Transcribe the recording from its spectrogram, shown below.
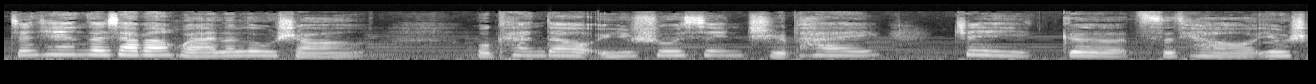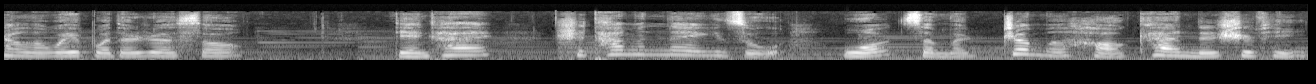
今天在下班回来的路上，我看到虞书欣直拍这个词条又上了微博的热搜，点开是他们那一组“我怎么这么好看”的视频。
